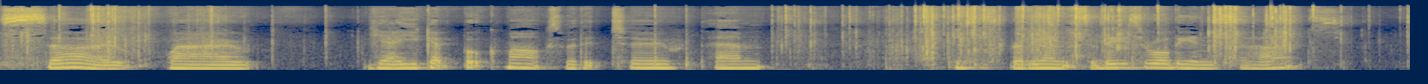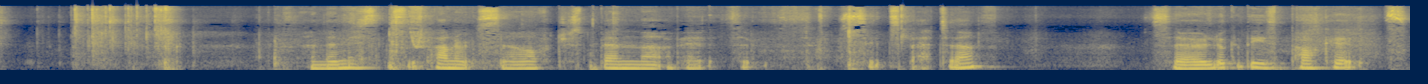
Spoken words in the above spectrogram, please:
So, wow. Yeah, you get bookmarks with it too. Um, this is brilliant. So these are all the inserts. And then this is the planner itself. Just bend that a bit so it sits better. So look at these pockets,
